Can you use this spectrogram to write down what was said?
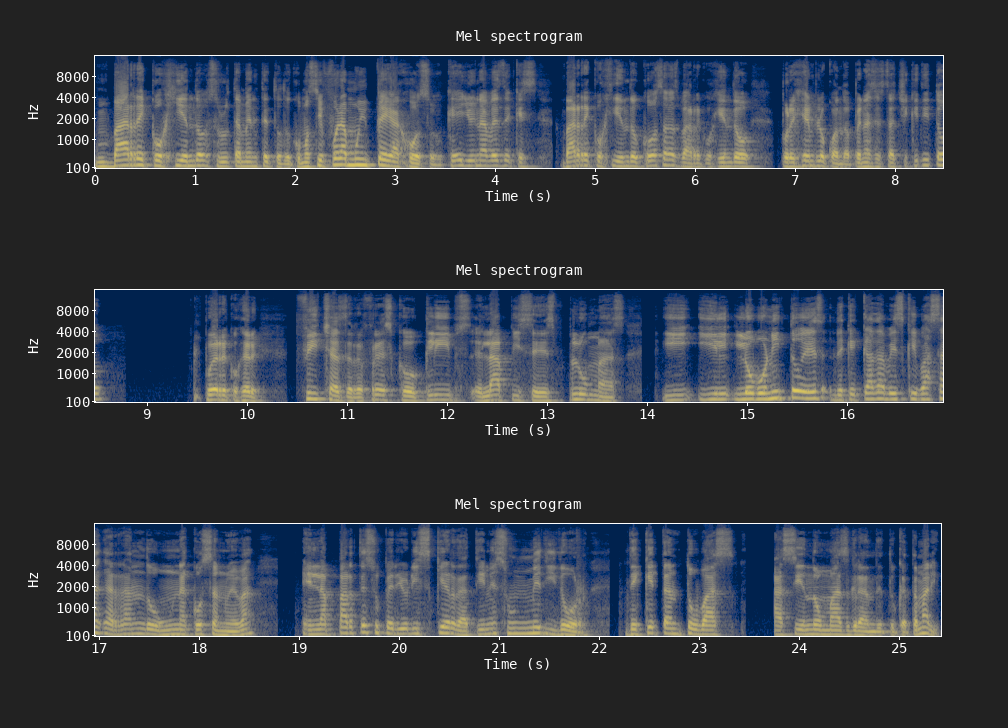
va recogiendo absolutamente todo, como si fuera muy pegajoso, ¿ok? Y una vez de que va recogiendo cosas, va recogiendo, por ejemplo, cuando apenas está chiquitito, puede recoger fichas de refresco, clips, lápices, plumas. Y, y lo bonito es de que cada vez que vas agarrando una cosa nueva, en la parte superior izquierda tienes un medidor de qué tanto vas haciendo más grande tu Katamari.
